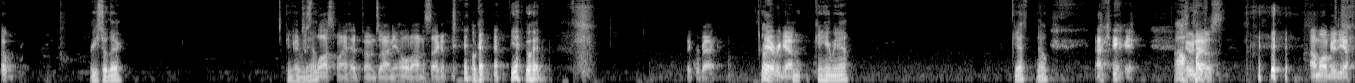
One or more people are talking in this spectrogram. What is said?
Oh, are you still there? I just lost my headphones on you. Hold on a second. okay. Yeah. Go ahead. I think we're back. Oh, there we go. Can, can you hear me now? Yes. No. I can hear you. Oh, Who perfect. knows? I'm all good. Yeah.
